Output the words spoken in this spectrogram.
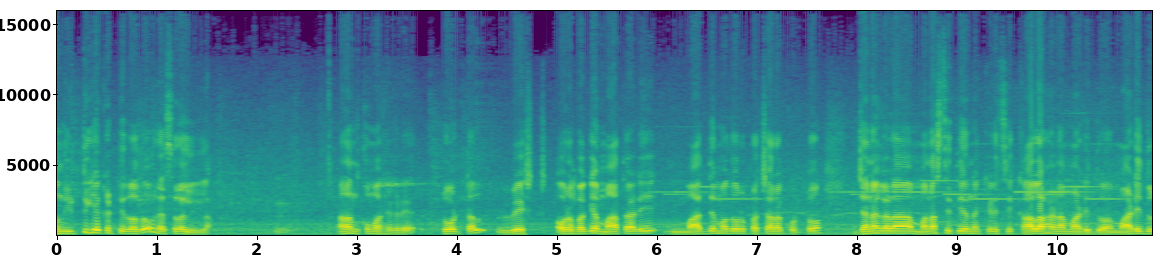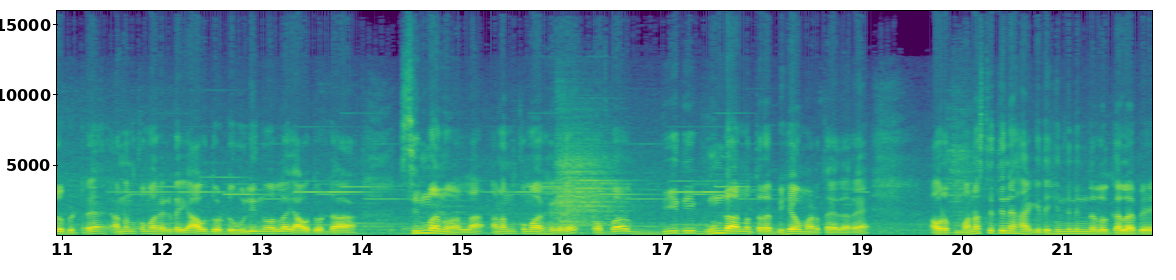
ಒಂದು ಇಟ್ಟಿಗೆ ಕಟ್ಟಿರೋದು ಅವ್ರ ಹೆಸರಲ್ಲಿಲ್ಲ. ಅನಂತ್ ಕುಮಾರ್ ಹೆಗಡೆ ಟೋಟಲ್ ವೇಸ್ಟ್ ಅವರ ಬಗ್ಗೆ ಮಾತಾಡಿ, ಮಾಧ್ಯಮದವರು ಪ್ರಚಾರ ಕೊಟ್ಟು, ಜನಗಳ ಮನಸ್ಥಿತಿಯನ್ನು ಕೆಡಿಸಿ ಕಾಲಹರಣ ಮಾಡಿದ್ದು, ಮಾಡಿದ್ರು ಬಿಟ್ಟರೆ ಅನಂತ್ ಕುಮಾರ್ ಹೆಗಡೆ ಯಾವ ದೊಡ್ಡ ಹುಲಿನೂ ಅಲ್ಲ, ಯಾವ ದೊಡ್ಡ ಸಿಂಹನೂ ಅಲ್ಲ. ಅನಂತ್ ಕುಮಾರ್ ಹೆಗಡೆ ಒಬ್ಬ ಬೀದಿ ಗೂಂಡ ಅನ್ನೋ ಥರ ಬಿಹೇವ್ ಮಾಡ್ತಾ ಇದ್ದಾರೆ. ಅವ್ರ ಮನಸ್ಥಿತಿನೇ ಆಗಿದೆ ಹಿಂದಿನಿಂದಲೂ ಗಲಭೆ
